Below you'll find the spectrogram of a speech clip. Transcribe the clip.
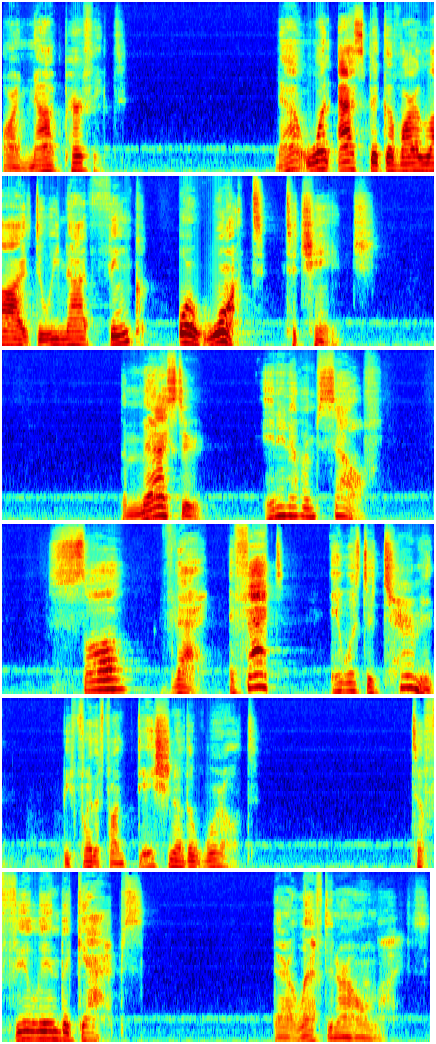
are not perfect. Not one aspect of our lives do we not think or want to change. The master, in and of himself, saw that. In fact, it was determined before the foundation of the world to fill in the gaps that are left in our own lives.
